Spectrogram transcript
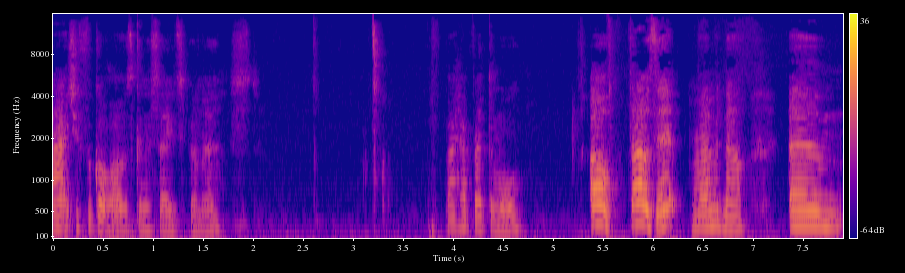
i actually forgot what i was gonna say to be honest. But i have read them all. Oh that was it. Remembered now um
